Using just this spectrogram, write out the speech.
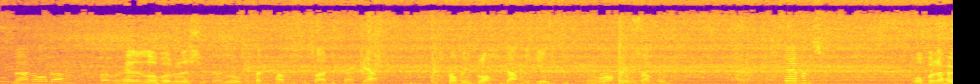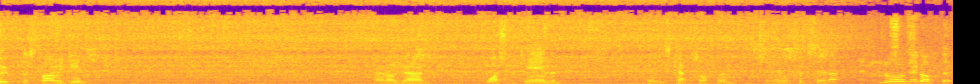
All done, all done. But we had a little bit of an issue though. A little pit pump decided to back out. It's probably blocked up again with a rock or something. happens. Or a bit of hoof this time again. And I'll go and wash the can and take these caps off and we'll fix that up. And little stopped it.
